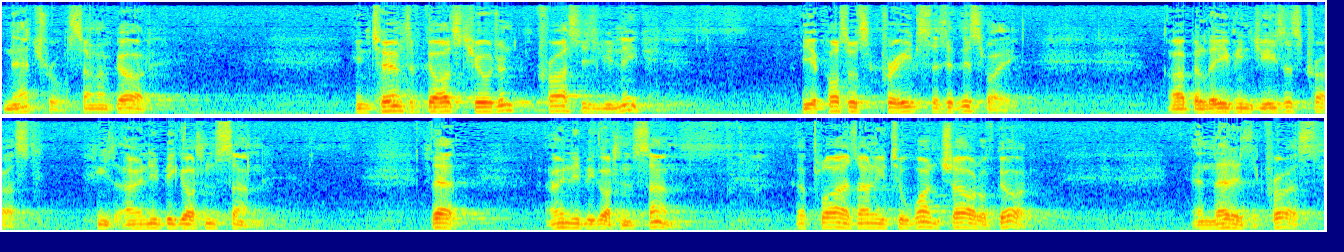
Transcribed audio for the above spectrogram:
natural Son of God. In terms of God's children, Christ is unique. The Apostles' Creed says it this way I believe in Jesus Christ, his only begotten Son. That only begotten Son applies only to one child of God, and that is the Christ.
